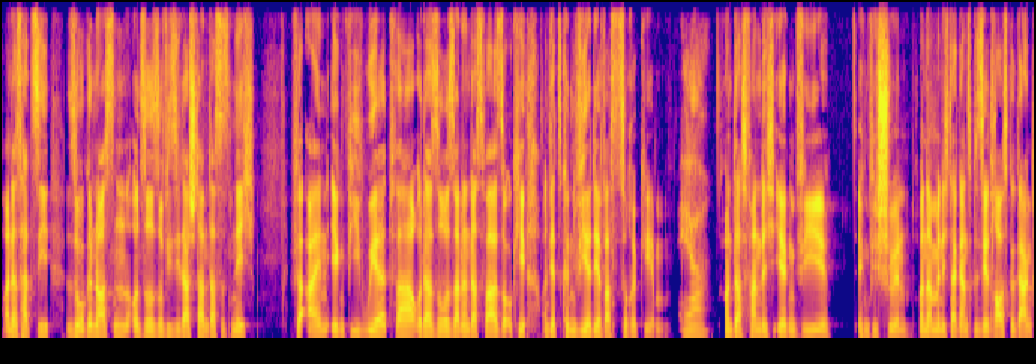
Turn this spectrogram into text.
Und das hat sie so genossen und so, so wie sie da stand, dass es nicht für einen irgendwie weird war oder so, sondern das war so, okay, und jetzt können wir dir was zurückgeben. Ja. Und das fand ich irgendwie, irgendwie schön. Und dann bin ich da ganz beseelt rausgegangen.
